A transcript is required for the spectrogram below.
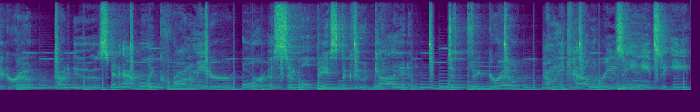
figure out how to use an app like Cronometer or a simple basic food guide to figure out how many calories he needs to eat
